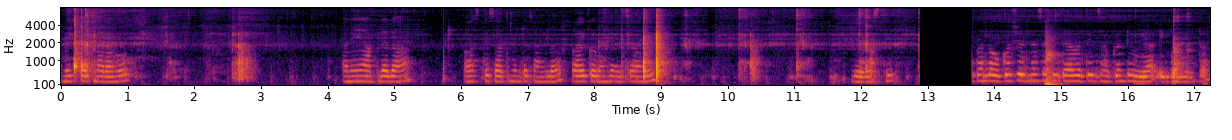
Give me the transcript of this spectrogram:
मीठ टाकणार आहोत. आणि आपल्याला पाच ते सात मिनटं चांगलं फ्राय करून घ्यायचं आहे. व्यवस्थित. आपण लवकर शिजण्यासाठी त्यावरती झाकण ठेवूया. एक दोन मिनटं.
